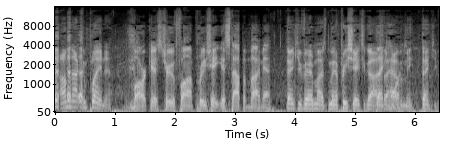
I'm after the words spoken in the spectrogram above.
I'm not complaining. Marcus Trufant, appreciate you stopping by, man. Thank you very much, man. Appreciate you guys Thank for you, having Mark. me. Thank you.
